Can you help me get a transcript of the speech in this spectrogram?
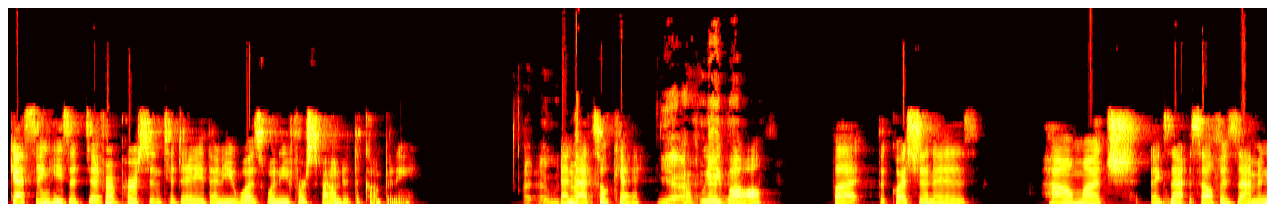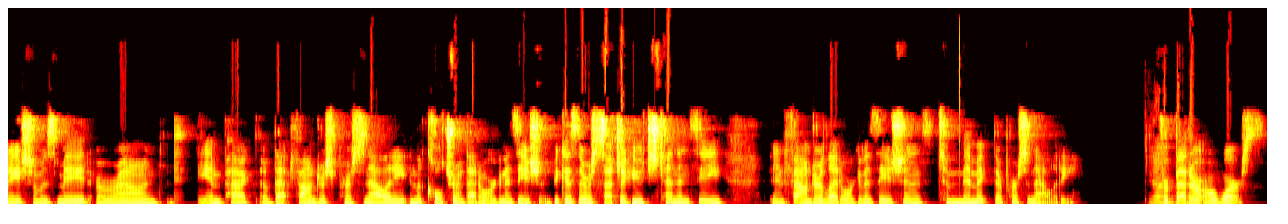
guessing he's a different person today than he was when he first founded the company, I, I would, and I- that's okay. yeah. We evolve, but the question is. How much exa- self-examination was made around the impact of that founder's personality in the culture of that organization? Because there is such a huge tendency in founder-led organizations to mimic their personality. yeah. for better or worse.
